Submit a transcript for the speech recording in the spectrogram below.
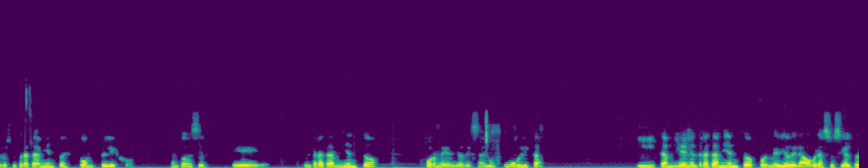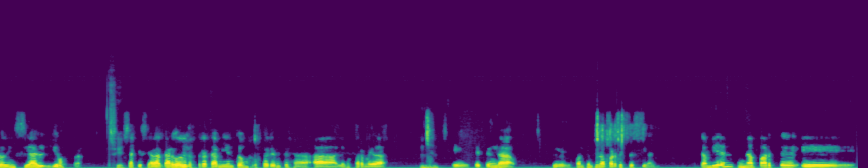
pero su tratamiento es complejo. Entonces, eh, el tratamiento por medio de salud pública y también el tratamiento por medio de la obra social provincial IOSPER, sí. o sea, que se haga cargo de los tratamientos referentes a, a la enfermedad eh, que tenga, que contemple una parte especial. También una parte eh,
